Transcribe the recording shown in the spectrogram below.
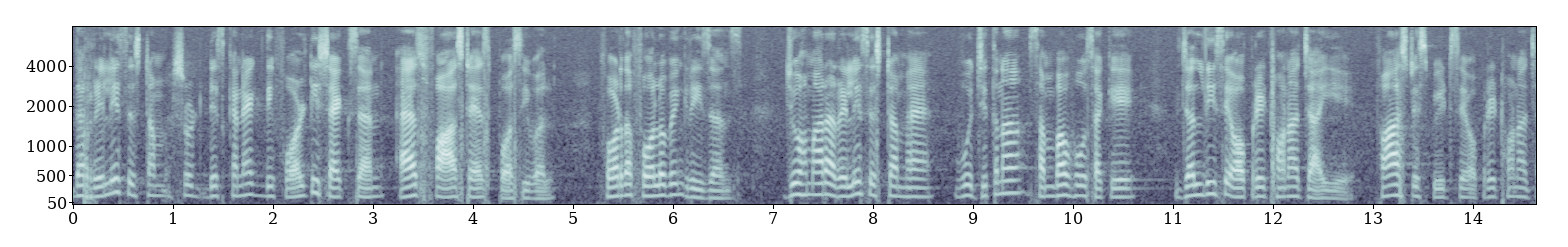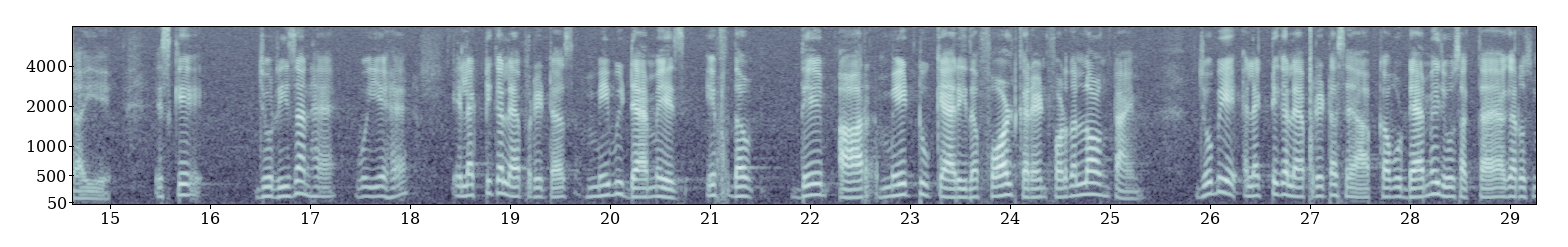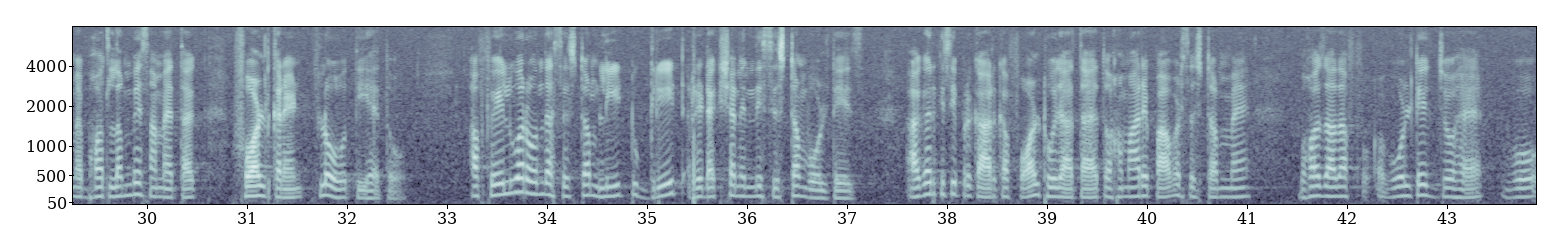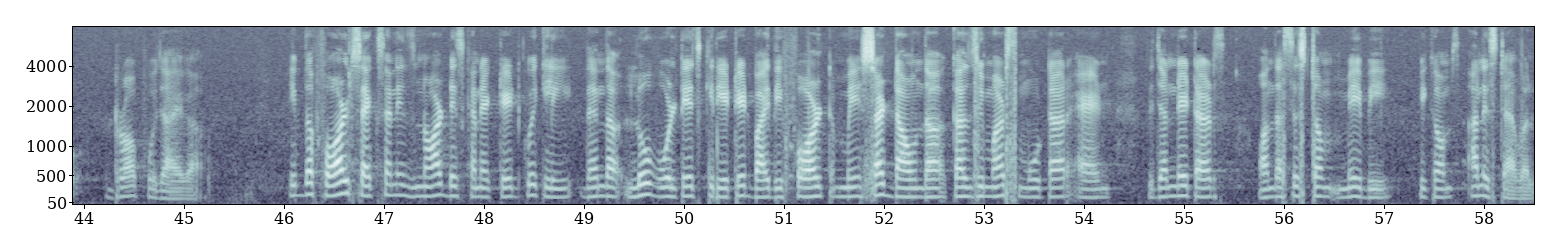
the relay system should disconnect the faulty section as fast as possible for the following reasons जो हमारा रिले सिस्टम है, वो जितना संभव हो सके, जल्दी से ऑपरेट होना चाहिए फास्ट स्पीड से ऑपरेट होना चाहिए. इसके जो रीज़न है, वो ये है electrical apparatus may be damage if the they are made to carry the fault current for the long time जो भी इलेक्ट्रिकल एपरेटस है आपका, वो डैमेज हो सकता है अगर उसमें बहुत लंबे समय तक फॉल्ट करेंट फ्लो होती है तो। A failure on the system lead to great reduction in the system voltage अगर किसी प्रकार का फॉल्ट हो जाता है तो हमारे पावर सिस्टम में बहुत ज़्यादा वोल्टेज जो है, वो ड्रॉप हो जाएगा। If the fault section is not disconnected quickly then the low voltage created by the fault may shut down the consumers motor and the generators on the system may be becomes unstable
